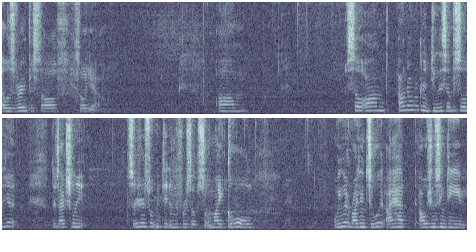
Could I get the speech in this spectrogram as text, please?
I was very pissed off. So yeah. Um. So um, I don't know if we're gonna do this episode yet. There's actually. So here's what we did in the first episode. My goal. We went right into it. I had I was using the.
